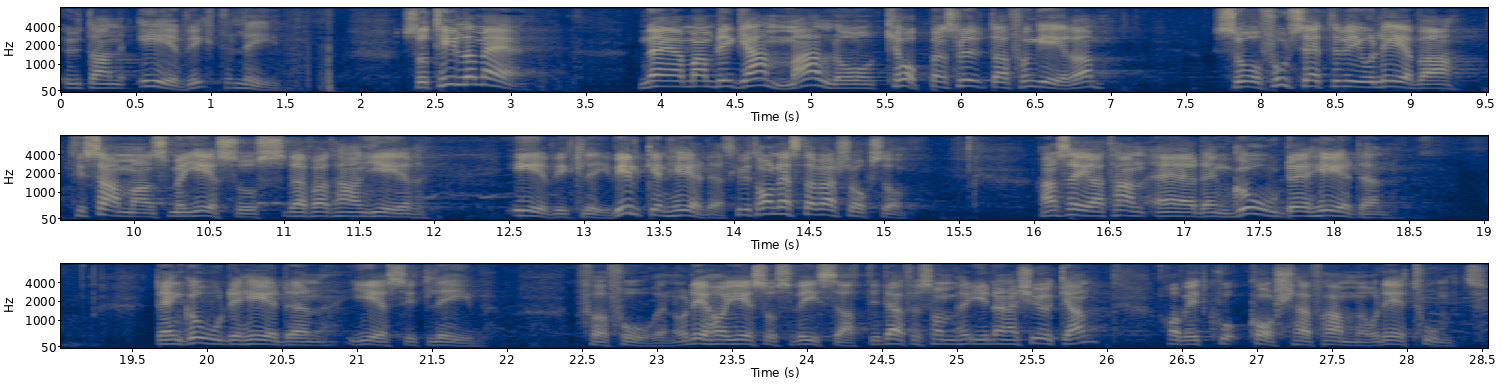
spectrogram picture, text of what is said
utan evigt liv. Så till och med när man blir gammal och kroppen slutar fungera så fortsätter vi att leva tillsammans med Jesus därför att han ger evigt liv. Vilken herde! Ska vi ta nästa vers också? Han säger att han är den gode heden. Den gode heden ger sitt liv för fåren och det har Jesus visat. Det är därför som i den här kyrkan har vi ett kors här framme och det är tomt.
